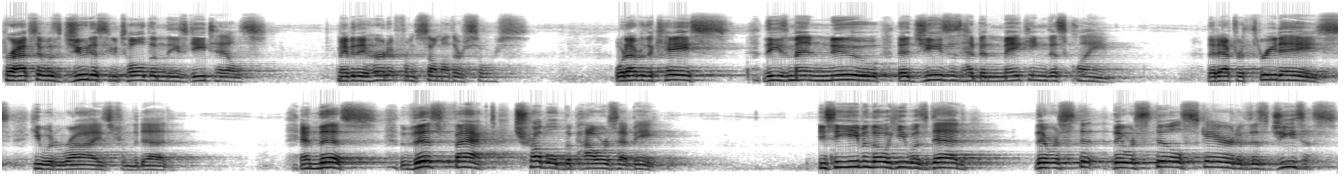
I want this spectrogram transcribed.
Perhaps it was Judas who told them these details. Maybe they heard it from some other source. Whatever the case, these men knew that Jesus had been making this claim that after three days he would rise from the dead. And this, this fact troubled the powers that be. You see, even though he was dead, they were, st- they were still scared of this Jesus.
